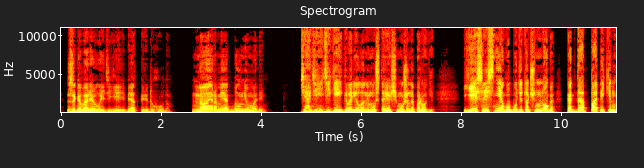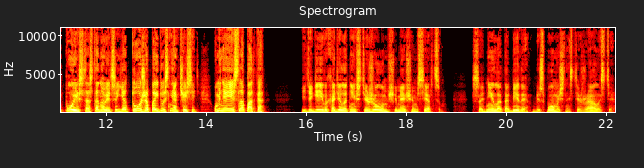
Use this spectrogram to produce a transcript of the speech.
— заговаривал Эдигей ребят перед уходом. Но Эрмек был неумолим. «Дядя Эдигей», — говорил он ему, стоящему уже на пороге, если снегу будет очень много, когда папикин поезд остановится, я тоже пойду снег чистить. У меня есть лопатка. Идигей выходил от них с тяжелым, щемящим сердцем. Соднил от обиды, беспомощности, жалости.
